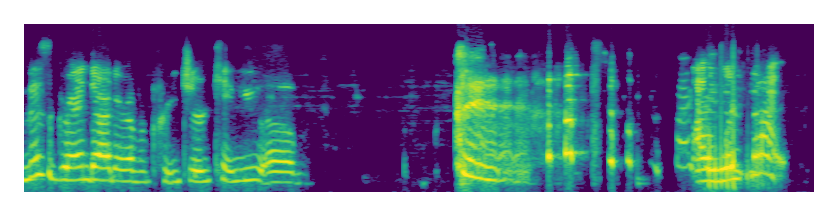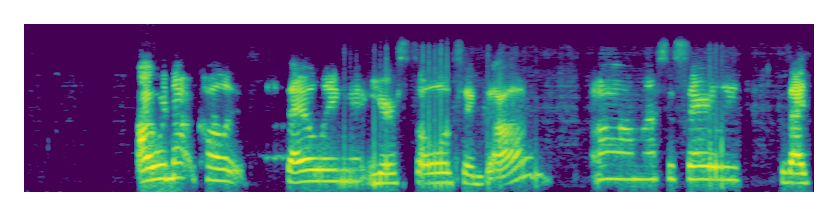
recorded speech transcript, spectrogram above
Miss Granddaughter of a Preacher, can you um I would not I would not call it selling your soul to God um necessarily because I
